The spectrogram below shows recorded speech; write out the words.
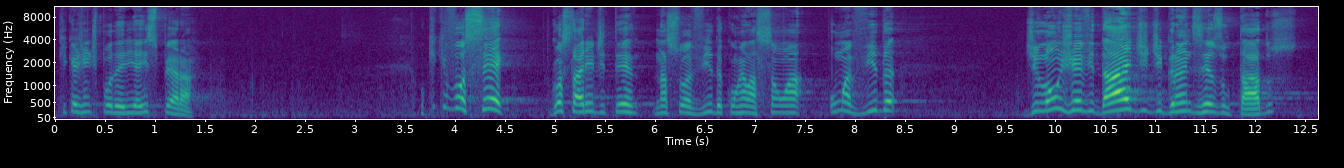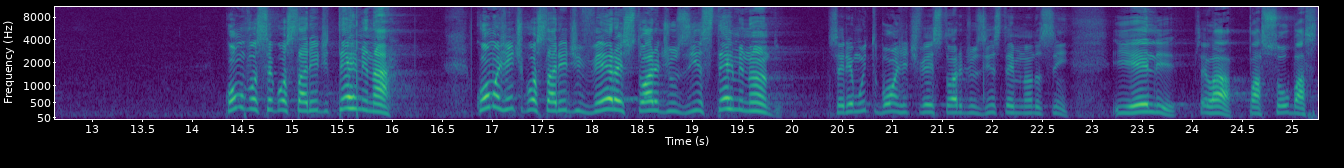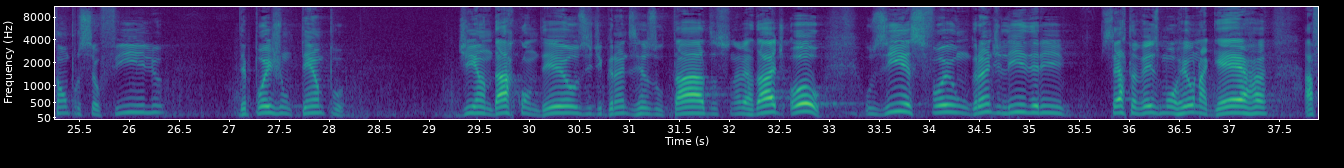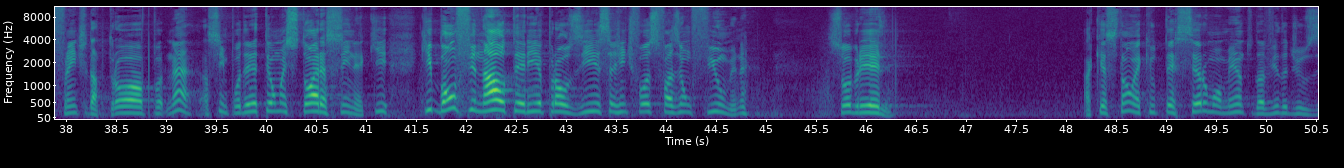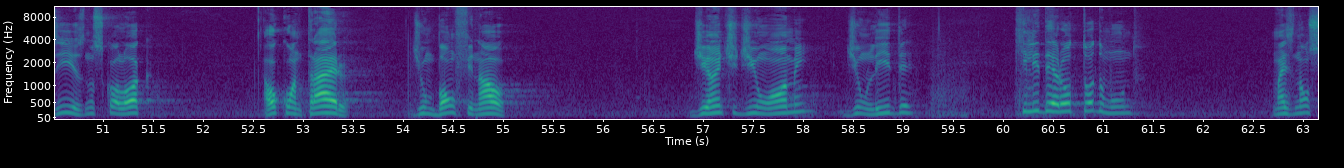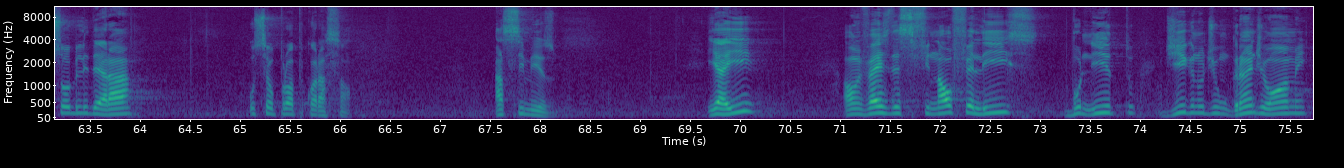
Que, que a gente poderia esperar? O que, que você gostaria de ter na sua vida com relação a uma vida de longevidade de grandes resultados? Como você gostaria de terminar? Como a gente gostaria de ver a história de Uzias terminando? Seria muito bom a gente ver a história de Uzias terminando assim. E ele, sei lá, passou o bastão para o seu filho, depois de um tempo de andar com Deus e de grandes resultados, não é verdade? Ou Uzias foi um grande líder e certa vez morreu na guerra, à frente da tropa, né? Assim, poderia ter uma história assim, né? Que, que bom final teria para Uzias se a gente fosse fazer um filme, né? Sobre ele. A questão é que o terceiro momento da vida de Uzias nos coloca, ao contrário de um bom final, diante de um homem, de um líder, que liderou todo mundo, mas não soube liderar o seu próprio coração, a si mesmo. E aí, ao invés desse final feliz, bonito, digno de um grande homem,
